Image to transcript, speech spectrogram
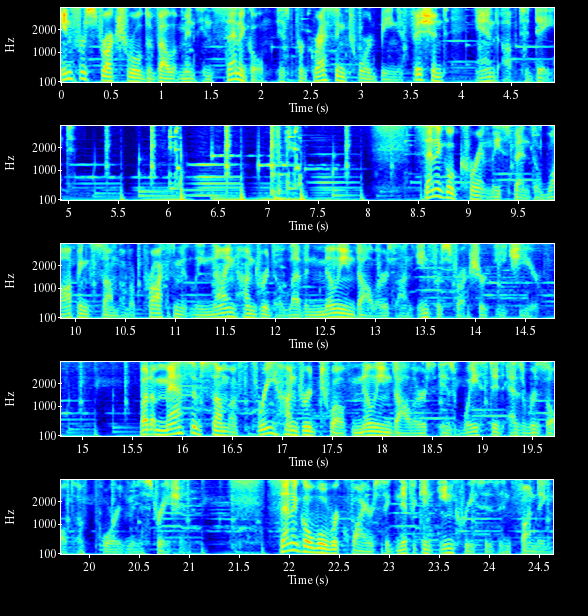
Infrastructural development in Senegal is progressing toward being efficient and up to date. Senegal currently spends a whopping sum of approximately $911 million on infrastructure each year. But a massive sum of $312 million is wasted as a result of poor administration. Senegal will require significant increases in funding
